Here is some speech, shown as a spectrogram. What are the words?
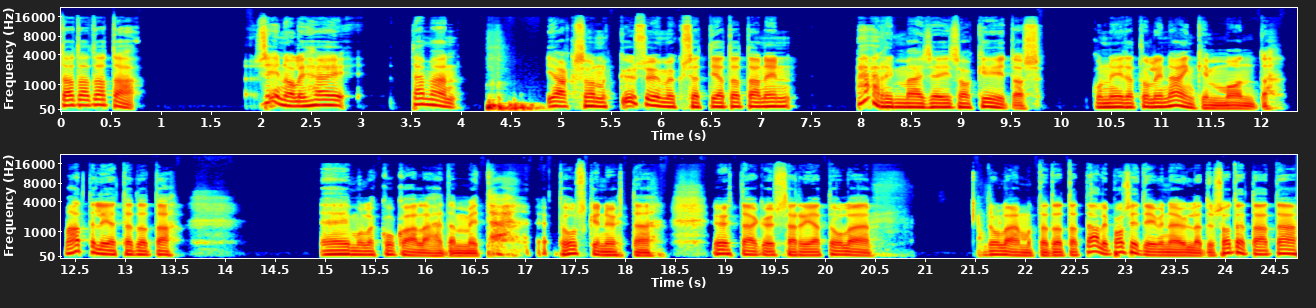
tota, tota, siinä oli hei tämän jakson kysymykset ja tota niin, äärimmäisen iso kiitos, kun niitä tuli näinkin monta. Mä ajattelin, että tota, ei mulle kukaan lähetä mitään. Tuskin yhtään, yhtään kyssäriä tulee, tulee mutta tota, tämä oli positiivinen yllätys. Otetaan tämä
